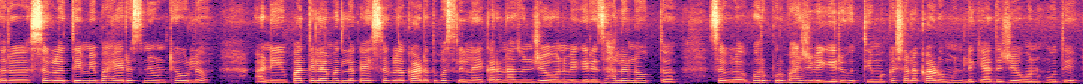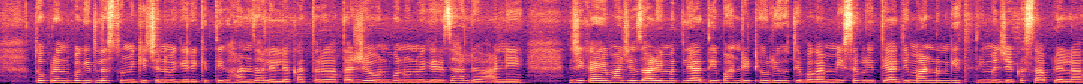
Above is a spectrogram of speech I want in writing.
तर सगळं ते मी बाहेरच नेऊन ठेवलं. आणि पातेल्यामधलं काही सगळं काढत बसलेलं नाही कारण अजून जेवण वगैरे झालं नव्हतं. सगळं भरपूर भाजी वगैरे होती. मग कशाला काढू म्हटलं की आधी जेवण होऊ दे. तोपर्यंत बघितलंच तुम्ही किचन वगैरे किती घाण झालेलं का? तर आता जेवण बनवून वगैरे झालं. आणि जी काही माझ्या जाळीमधली आधी भांडी ठेवली होती बघा मी सगळी ती आधी मांडून घेतली. म्हणजे कसं आपल्याला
